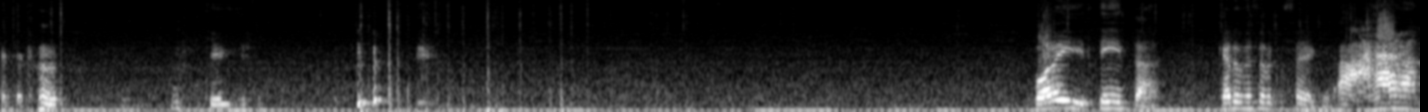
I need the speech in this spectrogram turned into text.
que isso? Bora aí, tenta. Quero ver se ela consegue. Ah!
